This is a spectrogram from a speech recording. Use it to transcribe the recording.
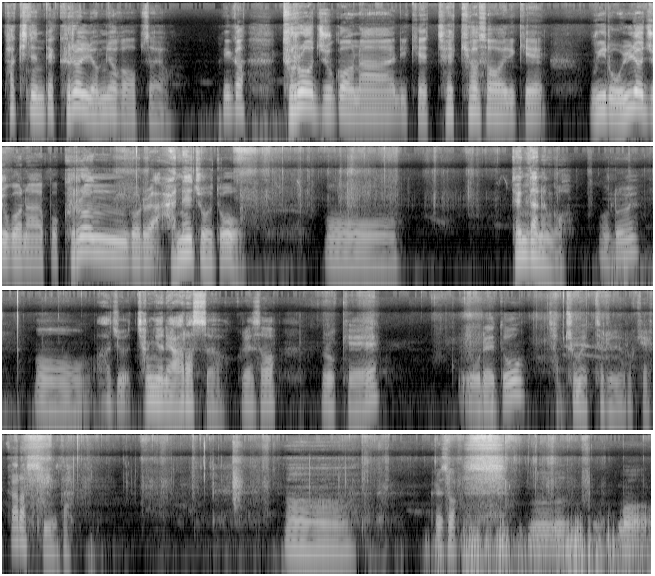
박히는데 그럴 염려가 없어요. 그러니까 들어주거나 이렇게 제켜서 이렇게 위로 올려주거나 뭐 그런 거를 안 해줘도 어 된다는 거를 어 아주 작년에 알았어요. 그래서 이렇게 올해도 잡초 매트를 이렇게 깔았습니다. 어 그래서 음뭐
